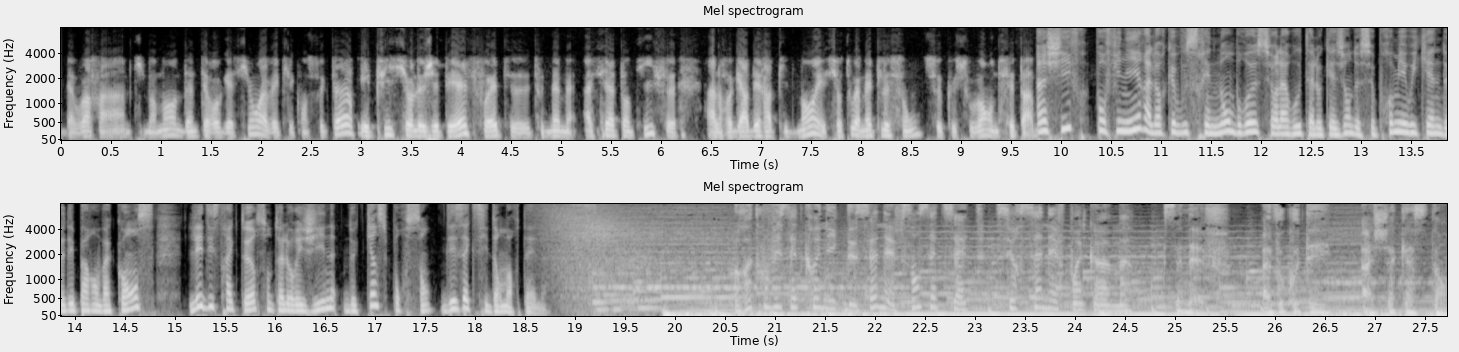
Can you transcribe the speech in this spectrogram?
d'avoir un un petit moment d'interrogation avec les constructeurs. Et puis sur le GPS, faut être euh, tout de même assez attentif euh, à le regarder rapidement et surtout à mettre le son, ce que souvent on ne fait pas. Un chiffre pour finir, alors que vous serez nombreux sur la route à l'occasion de ce premier week-end de départ en vacances, les distracteurs sont à l'origine de 15% des accidents mortels. Retrouvez cette chronique de Sanef 177 sur sanef.com. Sanef, à vos côtés, à chaque instant.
